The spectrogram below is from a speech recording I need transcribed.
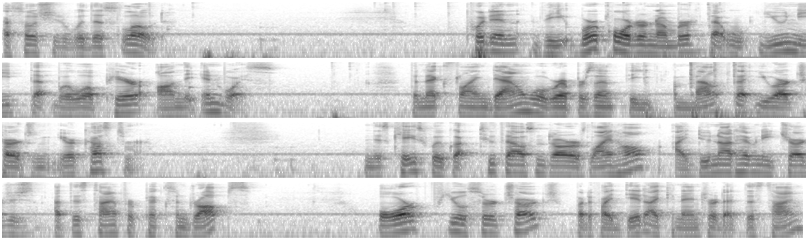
associated with this load. Put in the work order number that you need that will appear on the invoice. The next line down will represent the amount that you are charging your customer. In this case, we've got $2,000 line haul. I do not have any charges at this time for picks and drops or fuel surcharge, but if I did, I can enter it at this time.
